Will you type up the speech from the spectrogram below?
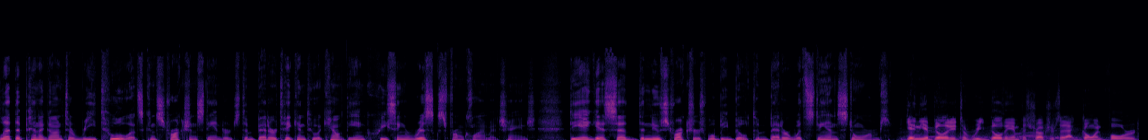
led the Pentagon to retool its construction standards to better take into account the increasing risks from climate change. Dieguez said the new structures will be built to better withstand storms. Getting the ability to rebuild the infrastructure so that going forward,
